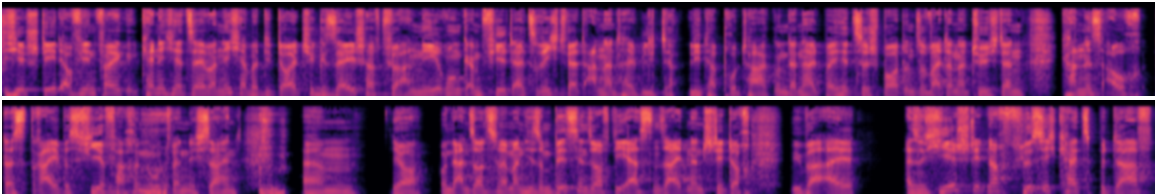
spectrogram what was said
hier steht auf jeden Fall, kenne ich jetzt selber nicht, aber die Deutsche Gesellschaft für Ernährung empfiehlt als Richtwert anderthalb Liter, Liter pro Tag. Und dann halt bei Hitze, Sport und so weiter natürlich, dann kann es auch das drei- bis vierfache notwendig sein. ähm, ja, und ansonsten, wenn man hier so ein bisschen so auf die ersten Seiten, dann steht doch überall, also hier steht noch Flüssigkeitsbedarf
